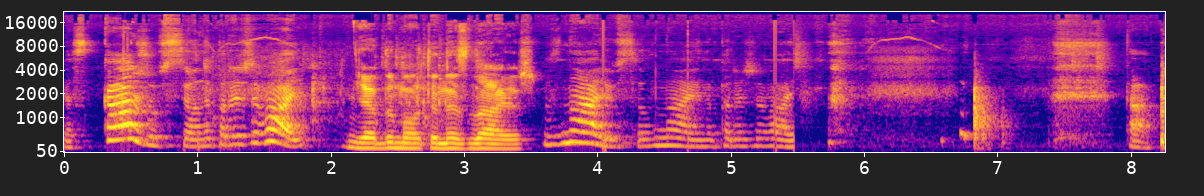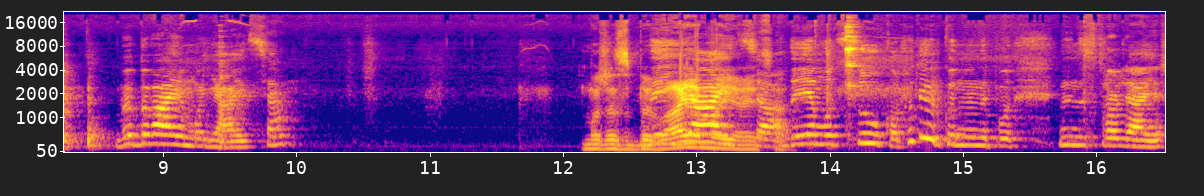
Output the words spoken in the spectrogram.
Я скажу все, не переживай. Я думав, ти не знаєш. Знаю все, знаю, не переживай. Так, вибиваємо яйця. Може, Не збиваємо яйця? яйця, даємо цукор. Ти, Юрко, не, не, не, не справляєш?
